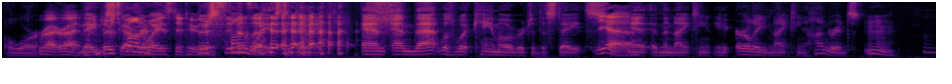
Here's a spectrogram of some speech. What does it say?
or Right, right. They There's fun ways to do this. there's this. fun ways to do it, and and that was what came over to the states. Yeah. in, in the nineteen early 1900s, Hmm.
